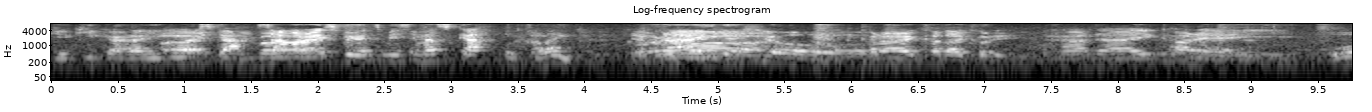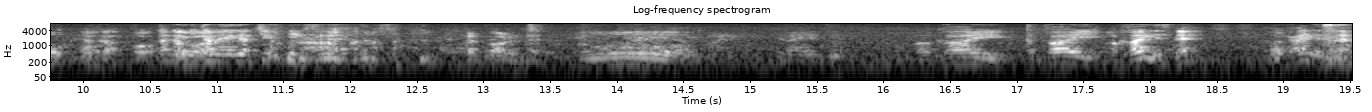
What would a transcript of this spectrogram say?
激辛いきますかはい行きますサマライスピリッツ見せますかこ？れ辛いんかね辛いでしょう辛い辛いカレー辛いカレーおなんかおなんか見た目が違うんですね。あるね。おお赤い赤い赤いですね。赤いですね。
